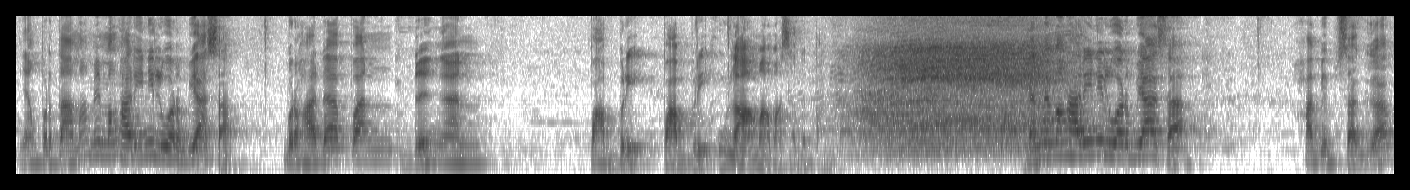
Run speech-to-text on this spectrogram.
Yang pertama memang hari ini luar biasa berhadapan dengan pabrik-pabrik ulama masa depan. Dan memang hari ini luar biasa. Habib Sagaf,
